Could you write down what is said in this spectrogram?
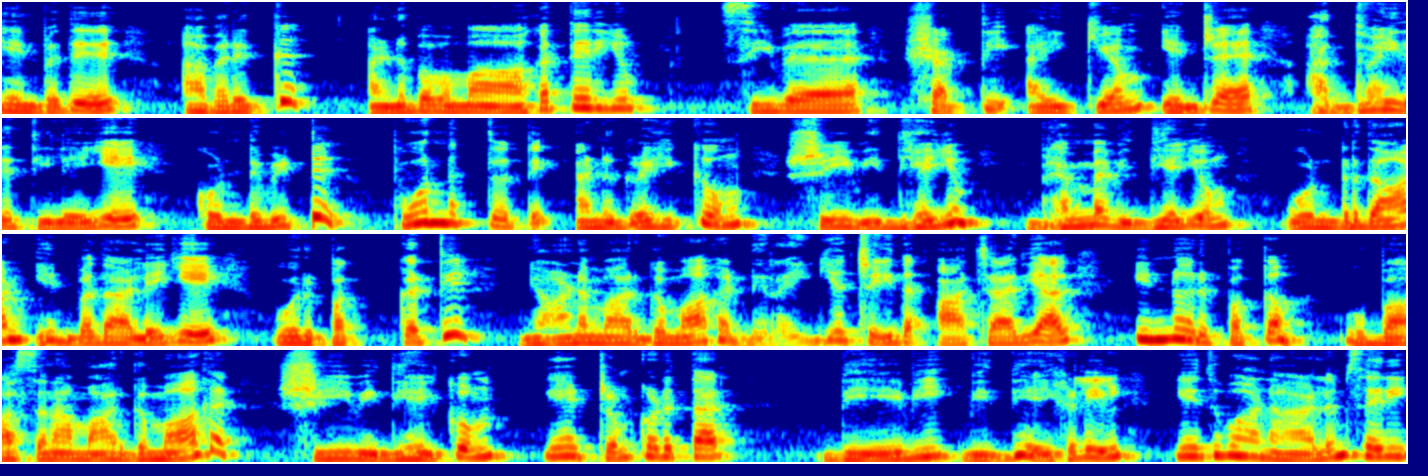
என்பது அவருக்கு அனுபவமாக தெரியும். சிவ சக்தி ஐக்கியம் என்ற அத்வைதத்திலேயே கொண்டுவிட்டு பூர்ணத்துவத்தை அனுகிரகிக்கும் ஸ்ரீ வித்யையும் பிரம்ம வித்யையும் ஒன்றுதான் என்பதாலேயே ஒரு பக்கத்தில் ஞான மார்க்கமாக நிறைய செய்த ஆச்சாரியால் இன்னொரு பக்கம் உபாசனா மார்க்கமாக ஸ்ரீ வித்யைக்கும் ஏற்றம் கொடுத்தார். தேவி வித்யைகளில் எதுவானாலும் சரி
